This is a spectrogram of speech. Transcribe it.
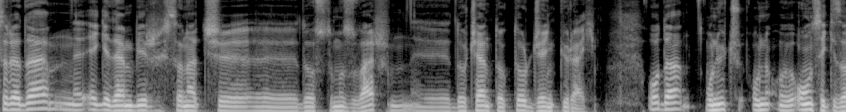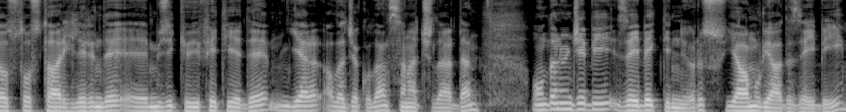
sırada Ege'den bir sanatçı dostumuz var. Doçent Doktor Cenk Güray. O da 13-18 Ağustos tarihlerinde Müzik Köyü Fethiye'de yer alacak olan sanatçılardan. Ondan önce bir zeybek dinliyoruz. Yağmur yağdı zeybeği.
